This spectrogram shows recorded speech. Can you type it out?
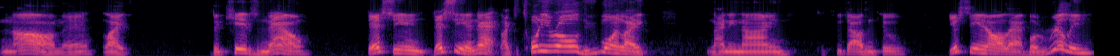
nah, man. Like the kids now, they're seeing they're seeing that. Like the 20 year old, if you're born like 99 to 2002, you're seeing all that, but really,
